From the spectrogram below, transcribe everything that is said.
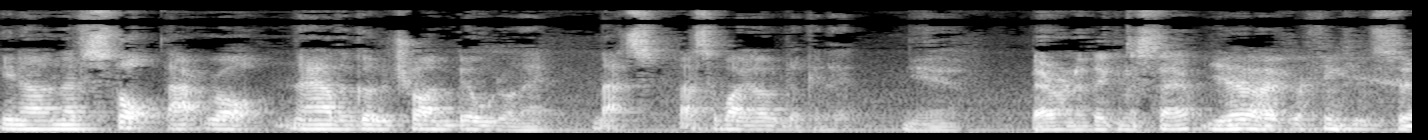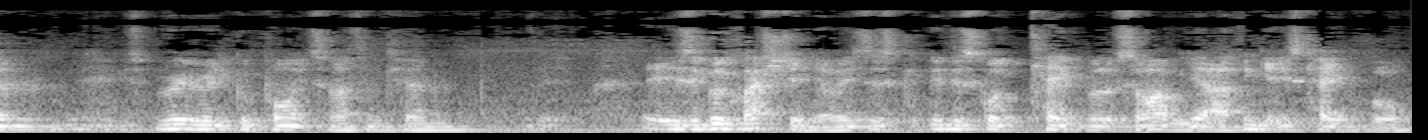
You know, and they've stopped that rot. Now they've got to try and build on it. That's that's the way I would look at it. Yeah. Baron, are they going to stay up? Yeah, I, I think it's um, it's really really good points, and I think um, it is a good question. You know, is this is this squad capable of survival? Yeah, I think it is capable.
